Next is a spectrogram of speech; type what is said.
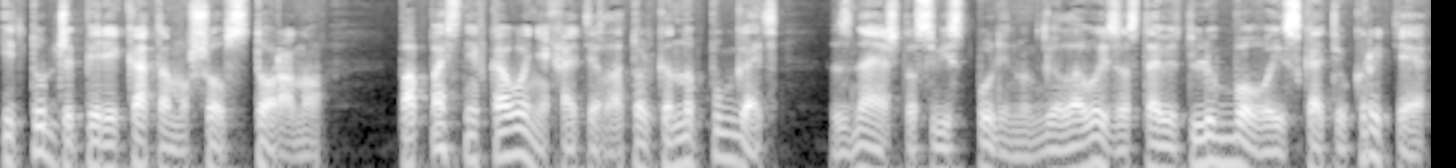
и тут же перекатом ушел в сторону. Попасть ни в кого не хотел, а только напугать, зная, что свист пули над головой заставит любого искать укрытие,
